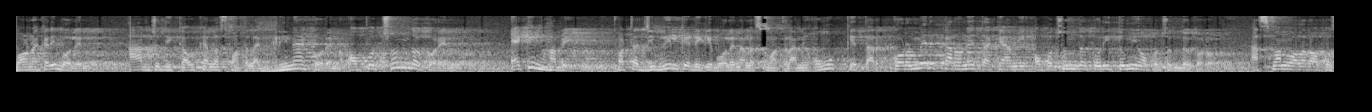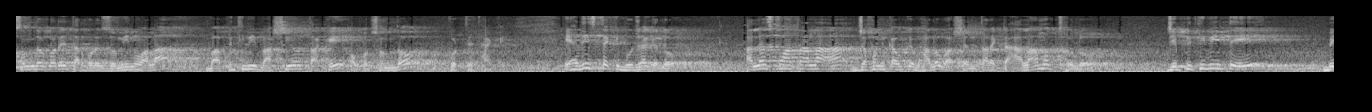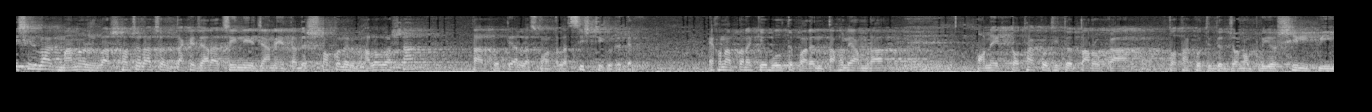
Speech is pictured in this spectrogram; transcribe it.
বর্ণাকারী বলেন, আর যদি কাউকে আল্লাহ সুমাতাল্লাহ ঘৃণা করেন, অপছন্দ করেন, একইভাবে, অর্থাৎ জিবরিলকে ডেকে বলেন আল্লাহ সুমাতাল্লাহ আমি অমুককে তার কর্মের কারণে তাকে আমি অপছন্দ করি তুমি অপছন্দ করো। আসমানওয়ালারা অপছন্দ করে, তারপরে জমিনওয়ালা বা পৃথিবীবাসীও তাকে অপছন্দ করতে থাকে। এ হাদিস থেকে বোঝা গেল, আল্লাহ সুমাতাল্লাহ যখন কাউকে ভালোবাসেন, তার একটা আলামত হলো যে পৃথিবীতে বেশিরভাগ মানুষ বা সচরাচর তাকে যারা চিনে, জানে, তাদের সকলের ভালোবাসা তার প্রতি আল্লাহ সুমতাল্লাহ সৃষ্টি করে দেন। এখন আপনারা কেউ বলতে পারেন, তাহলে আমরা অনেক তথাকথিত তারকা, তথাকথিত জনপ্রিয় শিল্পী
